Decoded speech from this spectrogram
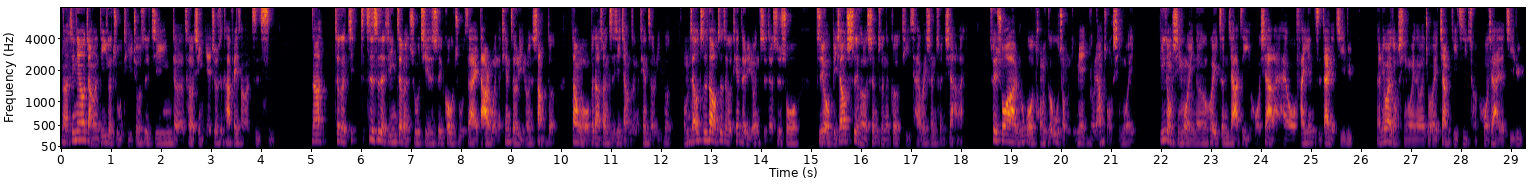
那今天要讲的第一个主题就是基因的特性，也就是它非常的自私。那这个《自自私的基因》这本书其实是构筑在达尔文的天择理论上的，但我不打算仔细讲整个天择理论。我们只要知道，这这个天择理论指的是说，只有比较适合生存的个体才会生存下来。所以说啊，如果同一个物种里面有两种行为，第一种行为呢，会增加自己活下来还有繁衍子代的几率；那另外一种行为呢，就会降低自己存活下来的几率。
